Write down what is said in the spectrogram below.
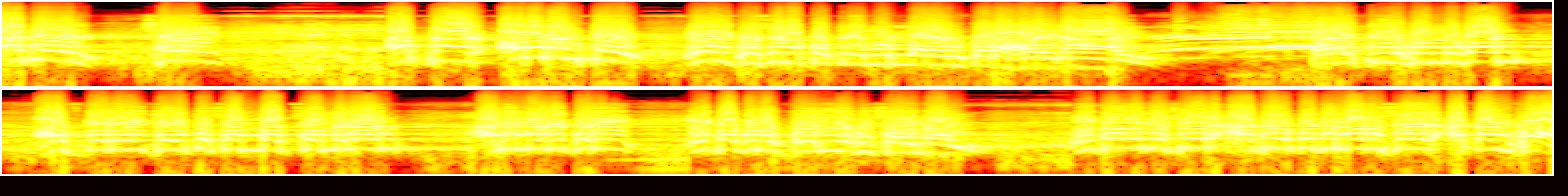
তাদের সেই আপনার অবদানকে এই ঘোষণাপত্রে মূল্যায়ন করা হয় নাই। তাই প্রিয় বন্ধুগণ, আজকের এই যৌথ সংবাদ সম্মেলন, আমি মনে করি এটা কোনো দলীয় বিষয় নয়। এটা এই দেশের আঠেরো কোটি মানুষের আকাঙ্ক্ষা।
